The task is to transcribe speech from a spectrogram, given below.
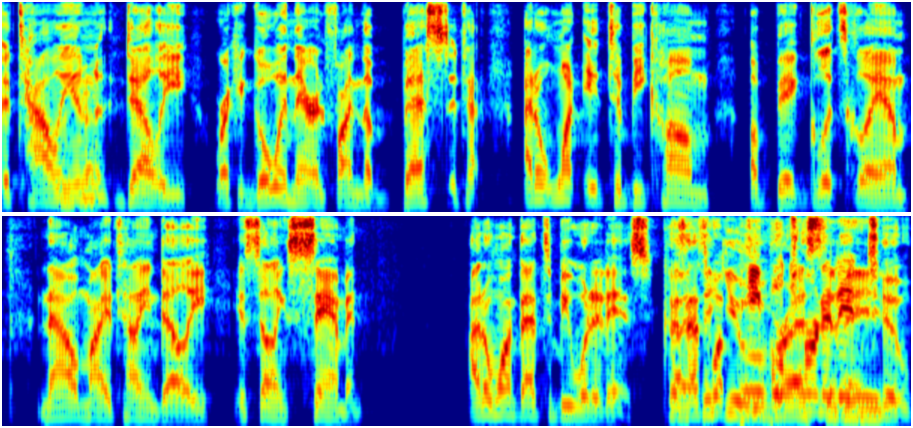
Italian Okay. deli where I could go in there and find the best. Ita- I don't want it to become a big glitz glam. Now my Italian deli is selling salmon. I don't want that to be what it is because that's what people turn it into.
